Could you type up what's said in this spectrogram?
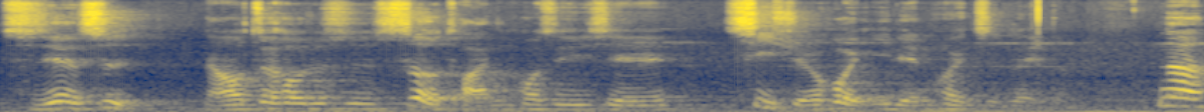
实验室，然后最后就是社团或是一些系学会、医联会之类的。那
